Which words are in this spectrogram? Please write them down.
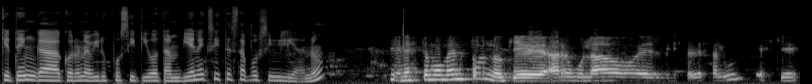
que tenga coronavirus positivo, también existe esa posibilidad, ¿no? En este momento lo que ha regulado el Ministerio de Salud es que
